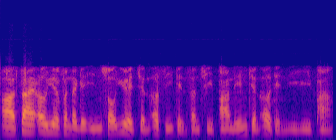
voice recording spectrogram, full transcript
啊，在二月份的一个营收月减二十一点三七趴，年减二点一一趴，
